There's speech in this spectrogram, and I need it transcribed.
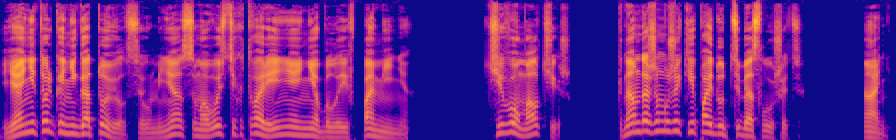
Я не только не готовился, у меня самого стихотворения не было и в помине. Чего молчишь? К нам даже мужики пойдут тебя слушать. Ань,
